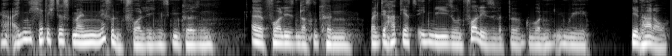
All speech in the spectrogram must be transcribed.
Ja, eigentlich hätte ich das meinen Neffen vorlegen können äh, vorlesen lassen können. Weil der hat jetzt irgendwie so einen Vorlesewettbewerb gewonnen, irgendwie hier in Hanau.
